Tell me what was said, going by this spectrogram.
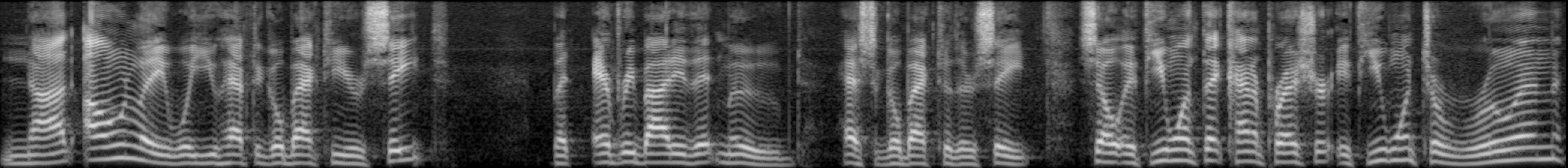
not only will you have to go back to your seat, but everybody that moved has to go back to their seat. So if you want that kind of pressure, if you want to ruin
